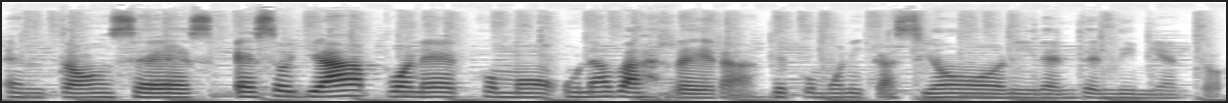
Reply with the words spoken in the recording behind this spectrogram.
Entonces, eso ya pone como una barrera de comunicación y de entendimiento.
